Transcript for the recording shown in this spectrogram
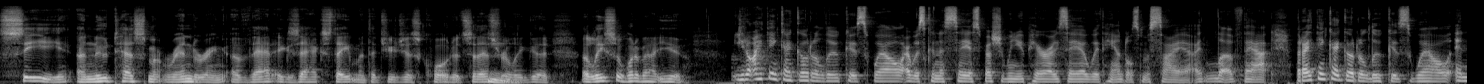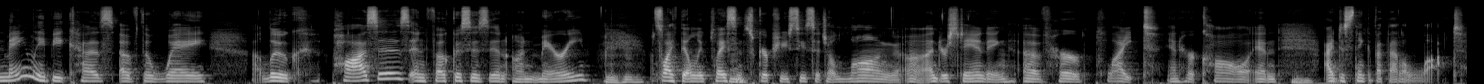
see a New Testament rendering of that exact statement that you just quoted. So that's mm. really good. Elisa, what about you? You know, I think I go to Luke as well. I was going to say, especially when you pair Isaiah with Handel's Messiah, I love that. But I think I go to Luke as well, and mainly because of the way uh, Luke pauses and focuses in on Mary. Mm-hmm. It's like the only place mm-hmm. in Scripture you see such a long uh, understanding of her plight and her call. And mm-hmm. I just think about that a lot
